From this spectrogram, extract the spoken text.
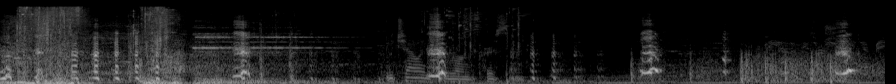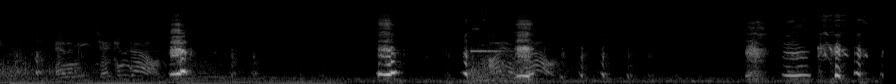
you challenged the wrong person.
